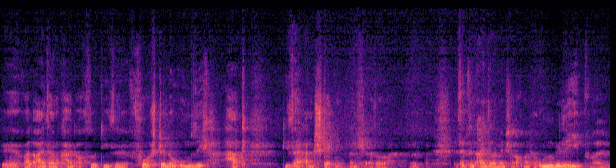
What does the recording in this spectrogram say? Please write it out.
äh, weil Einsamkeit auch so diese Vorstellung um sich hat, die sei ansteckend. Nicht? Also äh, deshalb sind einsame Menschen auch manchmal unbeliebt, weil,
